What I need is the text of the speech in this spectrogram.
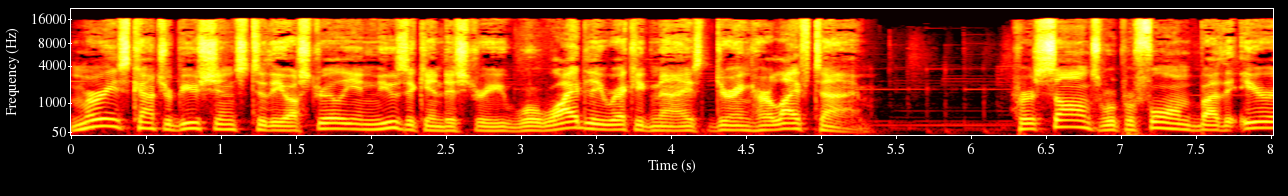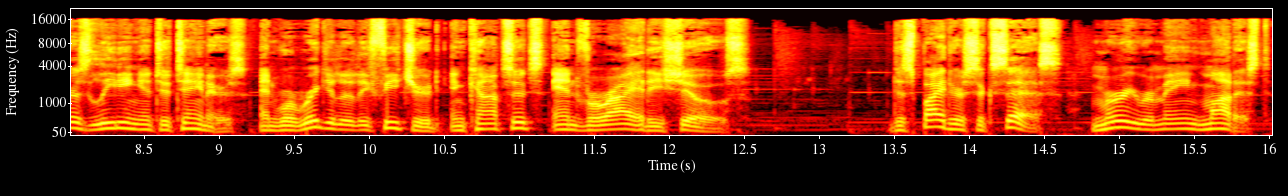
Murray's contributions to the Australian music industry were widely recognized during her lifetime. Her songs were performed by the era's leading entertainers and were regularly featured in concerts and variety shows. Despite her success, Murray remained modest,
